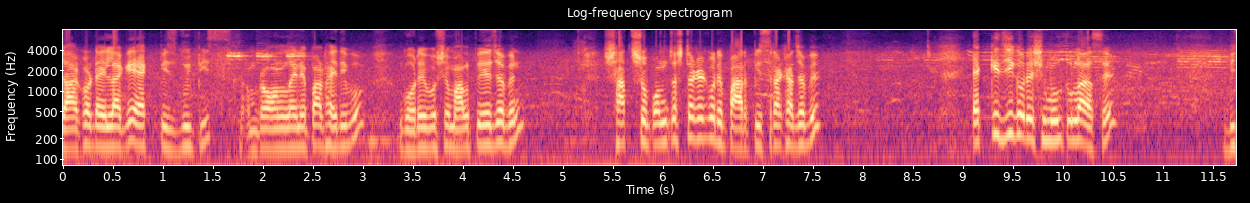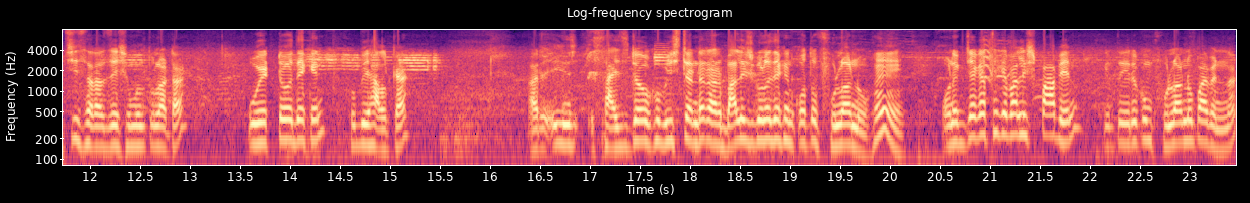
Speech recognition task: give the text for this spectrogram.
যা কটাই লাগে, এক পিস দুই পিস আমরা অনলাইনে পাঠাই দিব, ঘরে বসে মাল পেয়ে যাবেন। সাতশো পঞ্চাশ টাকা করে পার পিস রাখা যাবে। এক কেজি করে শিমুল তুলা আছে, বিচি ছাড়া যে শিমুল তুলাটা, ওয়েটটাও দেখেন, খুবই হালকা। আর এই সাইজটাও খুব স্ট্যান্ডার্ড আর বালিশগুলো দেখেন কত ফুলানো হ্যাঁ? অনেক জায়গা থেকে বালিশ পাবেন, কিন্তু এরকম ফুলানো পাবেন না।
